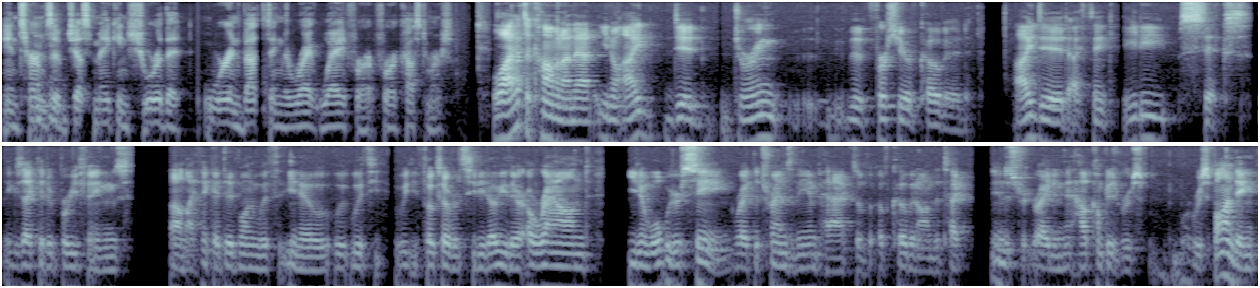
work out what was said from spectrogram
in terms mm-hmm. of just making sure that we're investing the right way for for our customers. Well, I have to comment on that. You know, I did during the first year of COVID, I did I think 86 executive briefings. Um, I think I did one with you know with, with, with folks over at CDW there around you know what we were seeing, right? The trends and the impact of, of COVID on the tech industry, right, and how companies were, were responding.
